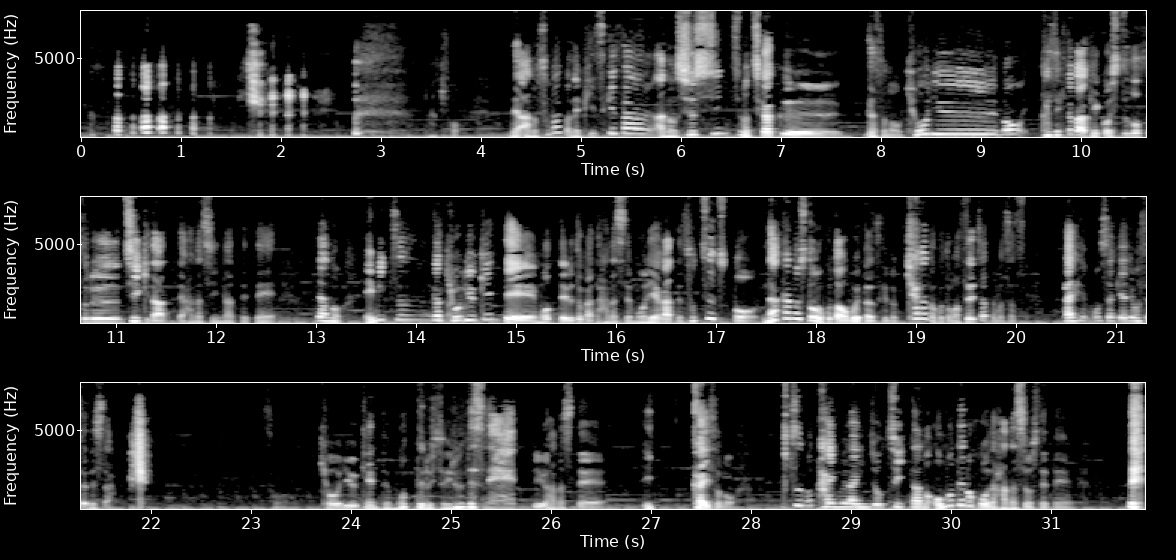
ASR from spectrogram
で、あの、その後ね、ピスケさん、あの、出身地の近くが、その、恐竜の化石とか結構出土する地域だって話になってて、で、あの、えみつんが恐竜検定持ってるとかって話で盛り上がって、そっちでちょっと、中の人のことは覚えたんですけど、キャラのこと忘れちゃってました。大変申し訳ありませんでした。そう、恐竜検定持ってる人いるんですねっていう話で、一回その、普通のタイムライン上、ツイッターの表の方で話をしてて、で、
